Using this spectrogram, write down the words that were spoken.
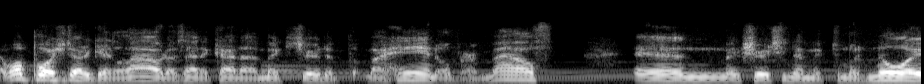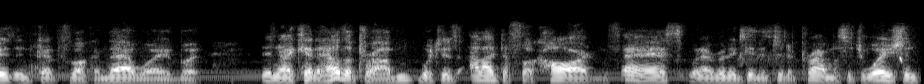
At one point, she started getting loud. I had to kind of make sure to put my hand over her mouth and make sure she didn't make too much noise and kept fucking that way. But Then I had another problem, which is I like to fuck hard and fast when I really get into the primal situation,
